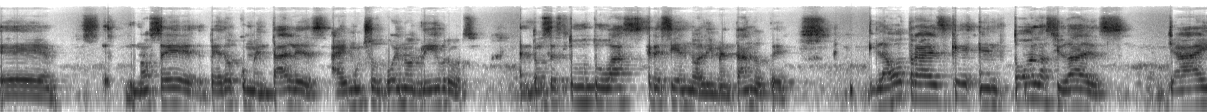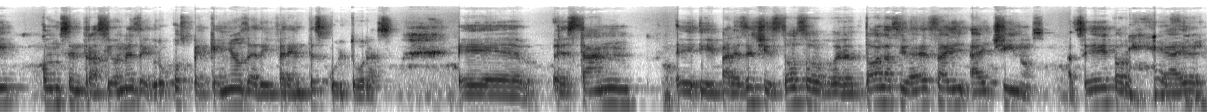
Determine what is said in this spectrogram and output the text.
eh, no sé, ve documentales, hay muchos buenos libros. Entonces tú, tú vas creciendo, alimentándote. Y la otra es que en todas las ciudades ya hay concentraciones de grupos pequeños de diferentes culturas. Eh, están, eh, y parece chistoso, pero en todas las ciudades hay, hay chinos, así, porque hay,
